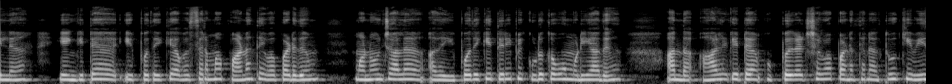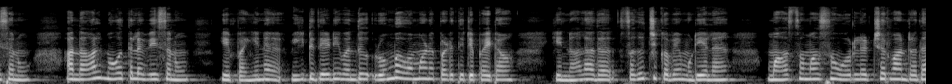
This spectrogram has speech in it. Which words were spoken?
இல்லை என்கிட்ட இப்போதைக்கு அவசரமாக பணம் தேவைப்படுது. மனோஜால் அதை இப்போதைக்கு திருப்பி கொடுக்கவும் முடியாது. அந்த ஆள்கிட்ட முப்பது லட்ச ரூபா பணத்தை நான் தூக்கி வீசணும். அந்த ஆள் முகத்தில் வீசணும். என் பையனை வீட்டு தேடி வந்து ரொம்ப அவமானப்படுத்திட்டு போயிட்டான். என்னால் அதை சகிச்சிக்கவே முடியலை. மாதம் மாதம் ஒரு லட்ச ரூபான்றத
